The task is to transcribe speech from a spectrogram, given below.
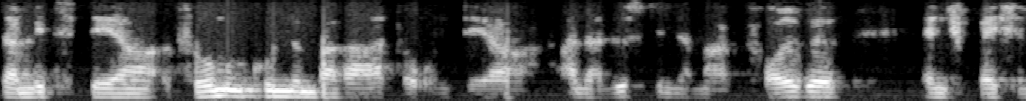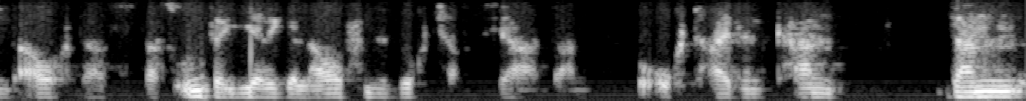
damit der Firmenkundenberater und der Analyst in der Marktfolge entsprechend auch das, das unterjährige laufende Wirtschaftsjahr dann beurteilen kann. Dann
